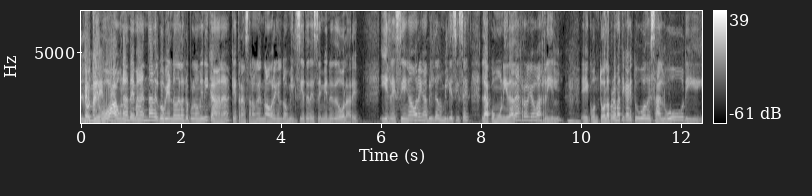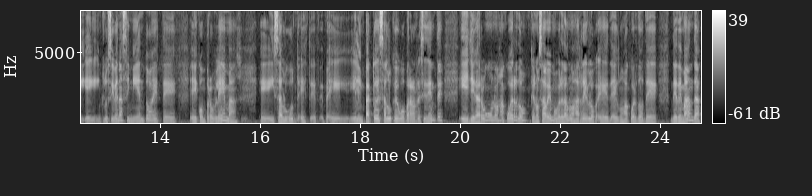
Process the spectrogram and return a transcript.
lo llevó a una demanda del gobierno de la República Dominicana que transaron ahora en el 2007 de 6 millones de dólares. Y recién ahora en abril de 2016 la comunidad de Arroyo Barril eh, con toda la problemática que tuvo de salud y e inclusive nacimientos este eh, con problemas eh, y salud, este, eh, el impacto de salud que hubo para los residentes, y llegaron unos acuerdos, que no sabemos, ¿verdad? Unos arreglos, eh, unos acuerdos de, de, demanda,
